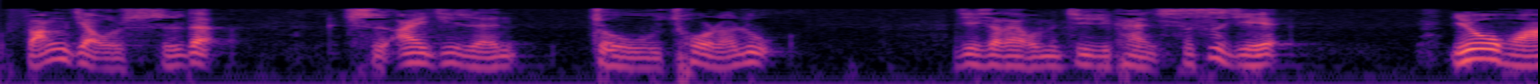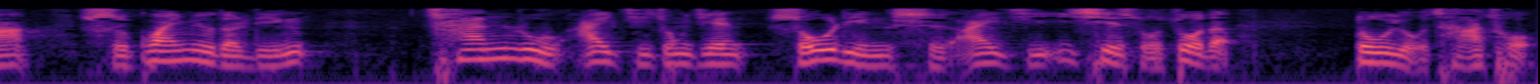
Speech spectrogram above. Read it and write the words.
防角石的。使埃及人走错了路。接下来我们继续看十四节，耶和华使乖谬的灵掺入埃及中间，首领使埃及一切所做的都有差错，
